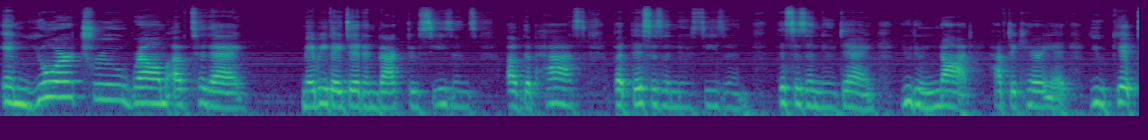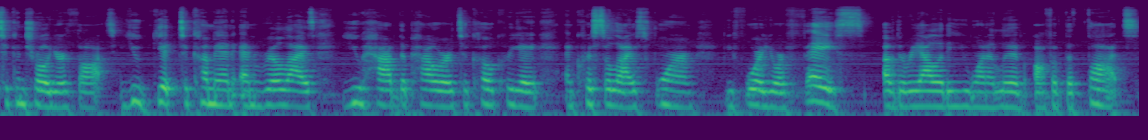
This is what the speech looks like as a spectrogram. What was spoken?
in your true realm of today. Maybe they did in back through seasons of the past, but this is a new season. This is a new day. You do not have to carry it. You get to control your thoughts. You get to come in and realize you have the power to co create and crystallize form before your face of the reality you want to live off of the thoughts.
